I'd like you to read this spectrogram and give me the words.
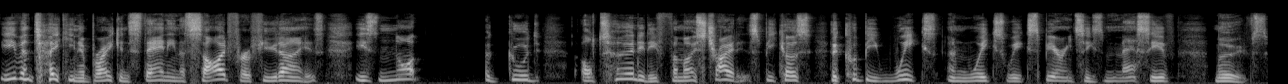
even taking a break and standing aside for a few days is not a good alternative for most traders because it could be weeks and weeks we experience these massive moves.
